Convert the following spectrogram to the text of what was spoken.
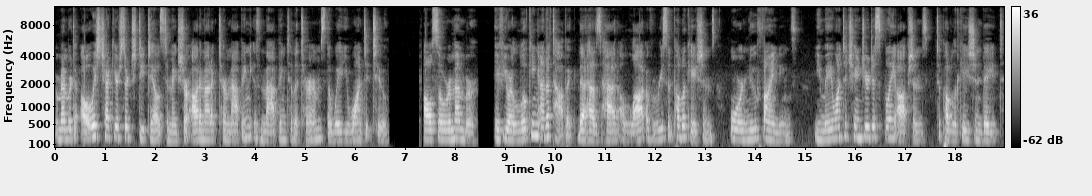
Remember to always check your search details to make sure automatic term mapping is mapping to the terms the way you want it to. Also, remember if you are looking at a topic that has had a lot of recent publications or new findings, you may want to change your display options to publication date.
